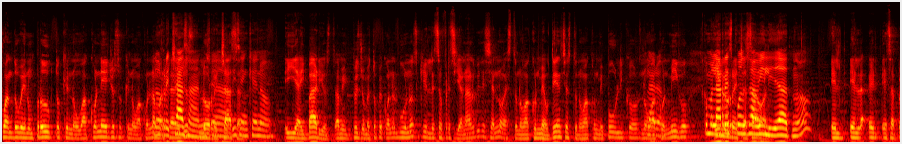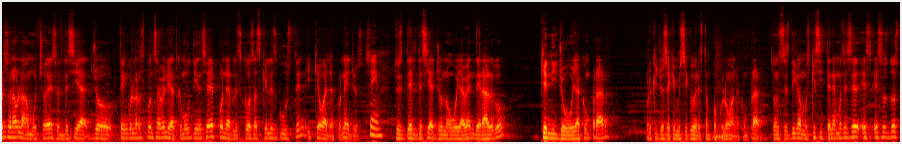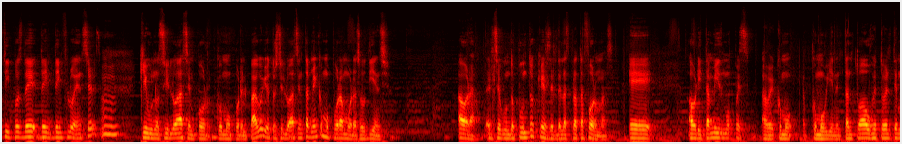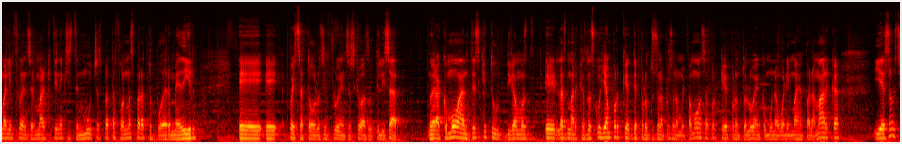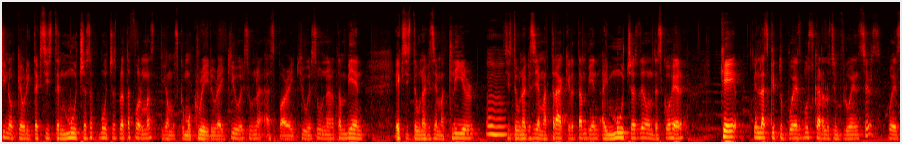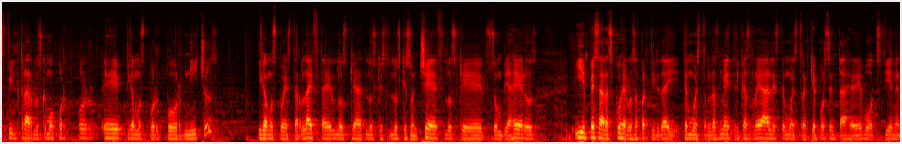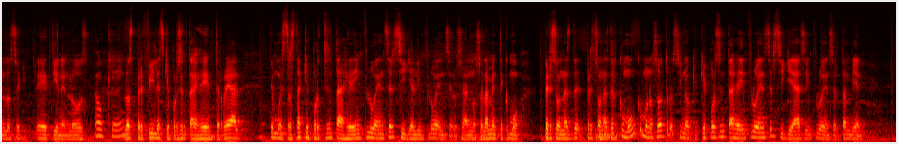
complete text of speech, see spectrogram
cuando ven un producto que no va con ellos o que no va con la marca rechazan, de ellos, lo sea, rechazan. dicen que no. Y hay varios. A mí, pues yo me topé con algunos que les ofrecían algo y decían, no, esto no va con mi audiencia, esto no va con mi público, no va conmigo. Como la rechazaban. responsabilidad, ¿no? Él- él- él- esa persona hablaba mucho de eso. Él decía, yo tengo la responsabilidad como audiencia de ponerles cosas que les gusten y que vaya con ellos. Sí. Entonces él decía, yo no voy a vender algo que ni yo voy a comprar porque yo sé que mis seguidores tampoco lo van a comprar. Entonces digamos que si tenemos ese- es- esos dos tipos de, de- de influencers, que unos sí lo hacen por, como por el pago y otros sí lo hacen también como por amor a su audiencia. Ahora, el segundo punto que es el de las plataformas. Eh, ahorita mismo, pues, a ver, como, como viene en tanto auge todo el tema del influencer marketing, existen muchas plataformas para tú poder medir eh, eh, pues a todos los influencers que vas a utilizar. No era como antes que tú, digamos, eh, las marcas lo escogían porque de pronto es una persona muy famosa, porque de pronto lo ven como una buena imagen para la marca y eso, sino que ahorita existen muchas, muchas plataformas, digamos como Creator IQ es una, Aspire IQ es una también, existe una que se llama Clear, existe una que se llama Tracker también, hay muchas de donde escoger que en las que tú puedes buscar a los influencers, puedes filtrarlos como por, por eh, digamos, por, por nichos, digamos, puede estar lifestyle, los que, los, que, los que son chefs, los que son viajeros, y empezar a escogerlos a partir de ahí. Te muestran las métricas reales, te muestran qué porcentaje de bots tienen los, eh, tienen los, Ok. los perfiles, qué porcentaje de gente real, te muestra hasta qué porcentaje de influencer sigue al influencer, o sea, no solamente como personas, de, personas del común como nosotros, sino que qué porcentaje de influencer sigue a ese influencer también.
